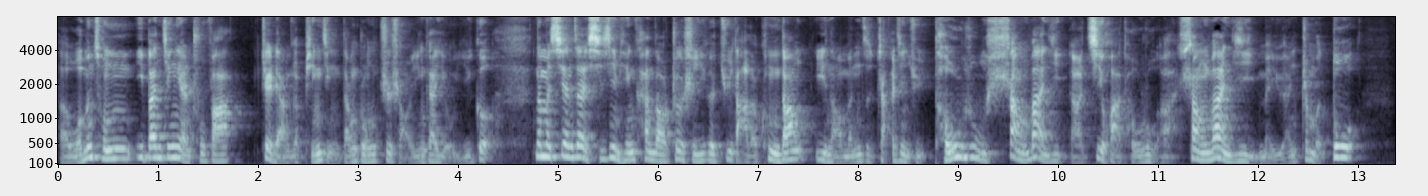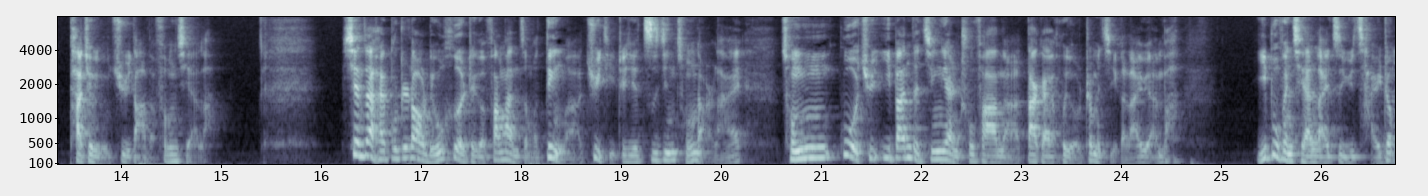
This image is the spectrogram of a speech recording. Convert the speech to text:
呃，我们从一般经验出发，这两个瓶颈当中至少应该有一个。那么现在习近平看到这是一个巨大的空当，一脑门子扎进去，投入上万亿啊，计划投入啊上万亿美元这么多，它就有巨大的风险了。现在还不知道刘鹤这个方案怎么定啊？具体这些资金从哪儿来？从过去一般的经验出发呢，大概会有这么几个来源吧。一部分钱来自于财政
